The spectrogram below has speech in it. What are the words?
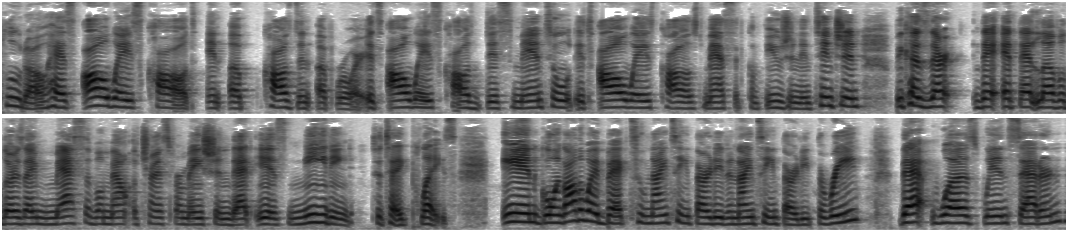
Pluto has always caused an up caused an uproar. It's always caused dismantled. It's always caused massive confusion and tension because there at that level there's a massive amount of transformation that is needing to take place. And going all the way back to 1930 to 1933, that was when Saturn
